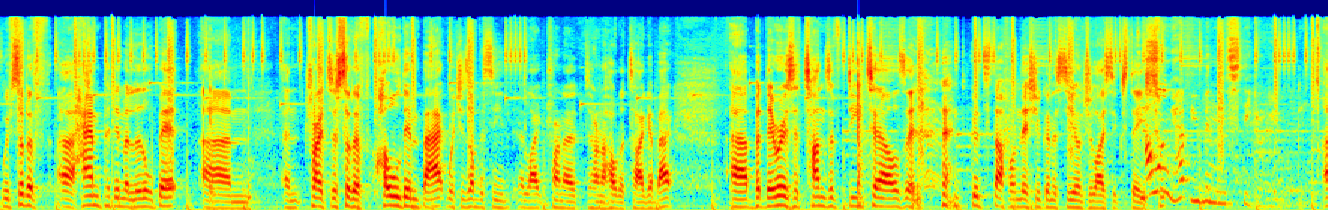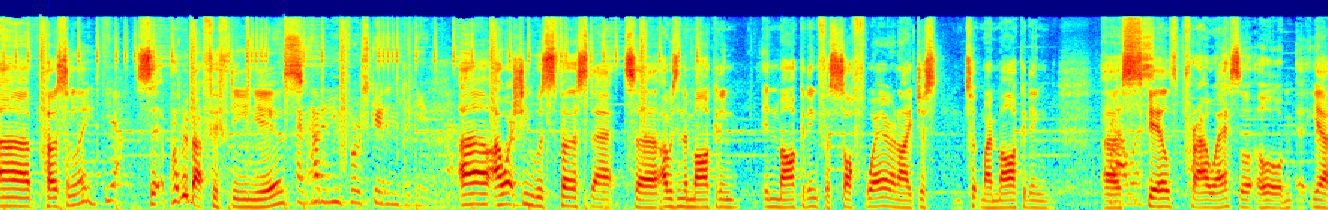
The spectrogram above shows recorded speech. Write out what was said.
we've sort of uh, hampered him a little bit. Um, and tried to sort of hold him back, which is obviously like trying to trying to hold a tiger back. Uh, but there is a tons of details and, and, good stuff on this you're going to see on July 16th. How long have you been in the sneaker game? Uh, personally, yeah, so probably about 15 years. And how did you first get into the game? Uh, I actually was first at uh, I was in the marketing in marketing for software, and I just took my marketing uh, skills, prowess, or, or, yeah,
